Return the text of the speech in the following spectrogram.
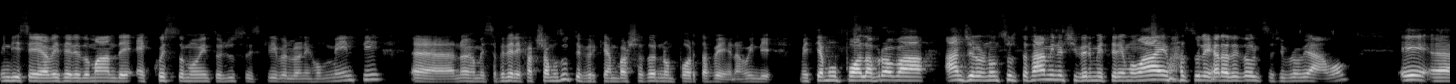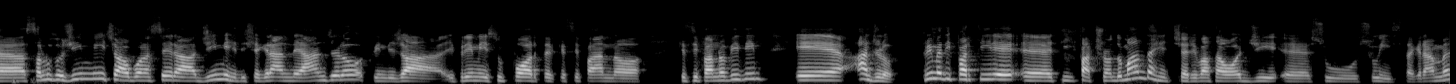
quindi se avete le domande è questo il momento giusto di scriverlo nei commenti. Eh, noi come sapete le facciamo tutte perché ambasciatore non porta pena, quindi mettiamo un po' alla prova Angelo non sul tatami, non ci permetteremo mai, ma sulle karate talks ci proviamo. E eh, saluto Jimmy, ciao, buonasera Jimmy che dice grande Angelo, quindi già i primi supporter che si fanno, che si fanno vivi. E Angelo, Prima di partire eh, ti faccio una domanda che ci è arrivata oggi eh, su, su, Instagram,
